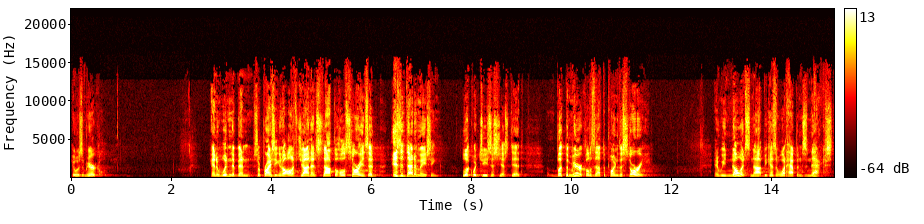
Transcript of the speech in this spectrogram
It was a miracle. And it wouldn't have been surprising at all if John had stopped the whole story and said, Isn't that amazing? Look what Jesus just did. But the miracle is not the point of the story. And we know it's not because of what happens next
